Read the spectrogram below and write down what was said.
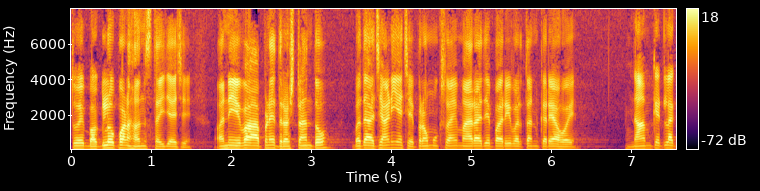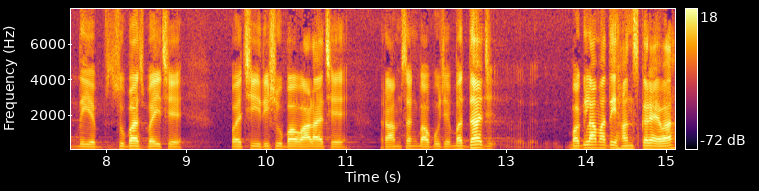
તો એ બગલો પણ હંસ થઈ જાય છે અને એવા આપણે દ્રષ્ટાંતો બધા જાણીએ છીએ પ્રમુખ સ્વામી મહારાજે પરિવર્તન કર્યા હોય નામ કેટલાક દઈએ, સુભાષભાઈ છે, પછી રીશુભા વાળા છે રામસંગ બાપુ છે બધા જ બગલામાંથી હંસ કર્યા એવા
